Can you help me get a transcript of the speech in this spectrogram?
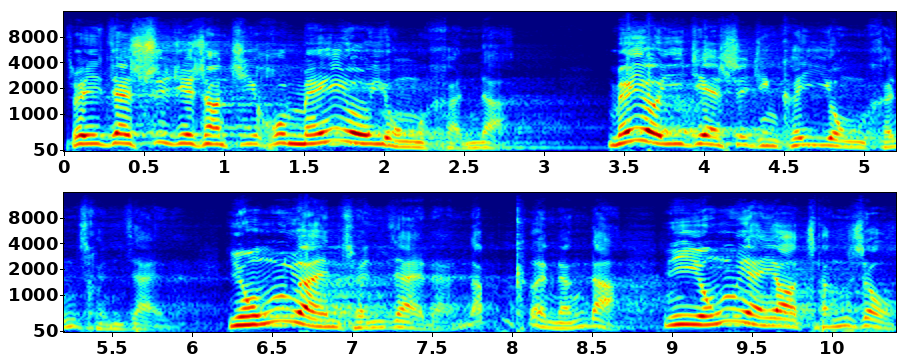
所以在世界上几乎没有永恒的，没有一件事情可以永恒存在的，永远存在的，那不可能的。你永远要承受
